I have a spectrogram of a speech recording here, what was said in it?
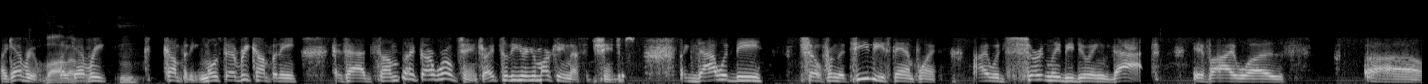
Like everyone, like every mm-hmm. company, most every company has had some. Like our world change, right? So the, your marketing message changes. Like that would be. So from the TV standpoint, I would certainly be doing that if I was uh,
